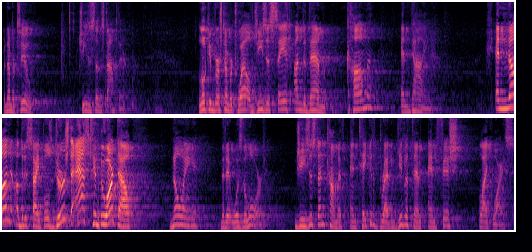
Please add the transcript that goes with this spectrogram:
But number two, Jesus doesn't stop there. Look in verse number 12. Jesus saith unto them, Come and dine. And none of the disciples durst to ask him, Who art thou? knowing that it was the Lord. Jesus then cometh and taketh bread and giveth them, and fish likewise.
